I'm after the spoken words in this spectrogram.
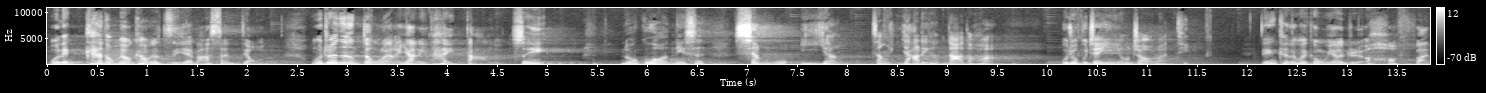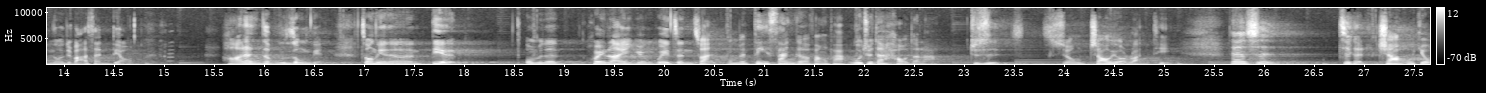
我连看都没有看，我就直接把它删掉了。我觉得那对我来讲压力太大了。所以，如果你是像我一样这样压力很大的话，我就不建议你用交友软体，因为可能会跟我一样觉得好烦哦，就把它删掉。好，但是这不是重点。重点呢，第二，我们的回来言归正传，我们第三个方法，我觉得好的啦，就是使用交友软体。但是这个交友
